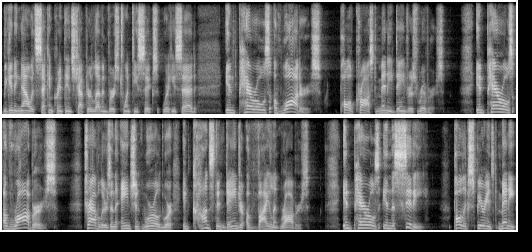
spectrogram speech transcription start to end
beginning now at 2 Corinthians chapter 11, verse 26, where he said, In perils of waters, Paul crossed many dangerous rivers. In perils of robbers, travelers in the ancient world were in constant danger of violent robbers. In perils in the city, Paul experienced many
